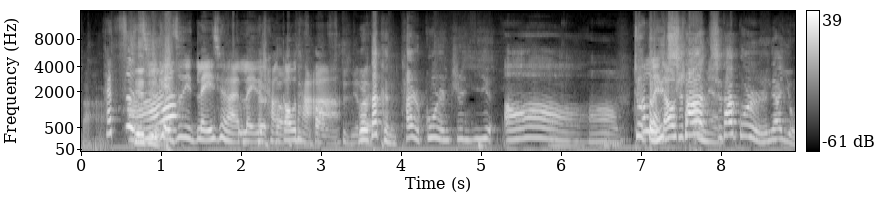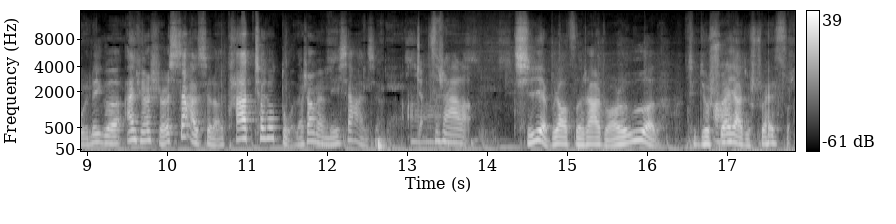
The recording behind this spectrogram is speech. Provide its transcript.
答案了。他自己给自己垒起来，垒的场高塔。不是，他肯他是工人之一，哦，哦，就等于他垒到其他上面其他工人人家有那个安全绳下去了，他悄悄躲在上面没下去，就自杀了。其实也不叫自杀，主要是饿的，就就摔下去摔死了。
